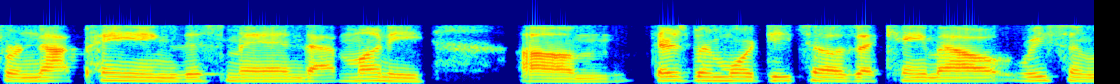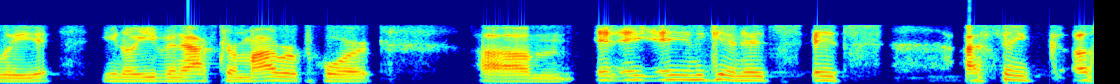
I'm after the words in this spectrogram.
for not paying this man that money. Um, there's been more details that came out recently, you know, even after my report. Um, and, and again, it's it's I think uh,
